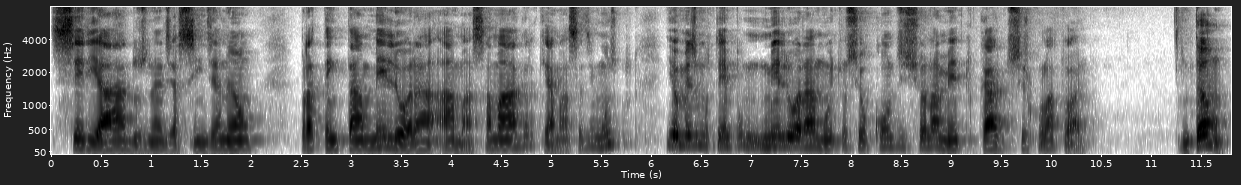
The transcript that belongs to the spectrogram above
seriados, né, de assim, de não, para tentar melhorar a massa magra, que é a massa de músculo, e ao mesmo tempo melhorar muito o seu condicionamento cardiocirculatório. Então,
